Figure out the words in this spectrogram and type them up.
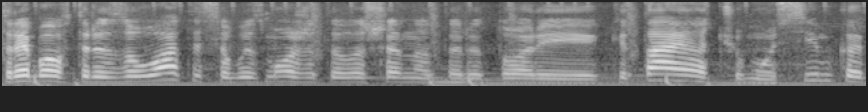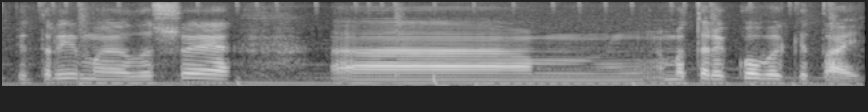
Треба авторизуватися, ви зможете лише на території Китаю. Чому Сімка підтримує лише е, материковий Китай.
